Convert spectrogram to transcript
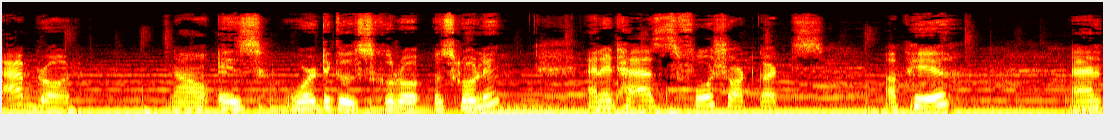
app drawer now is vertical scro scrolling and it has four shortcuts up here and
